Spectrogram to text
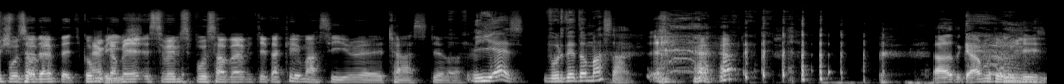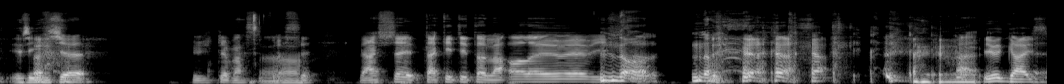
už způsobem- předem teďkom Jakoby víš. svým způsobem ti taky masíruje část těla. Yes, furt je to masáž. Ale to kámo to můžeš říct, že Víš, že masí Aha. prostě. Dáš se, taky ti to naolejuje, víš No. co? No, you guys,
